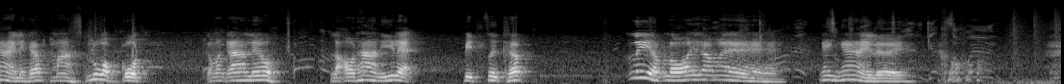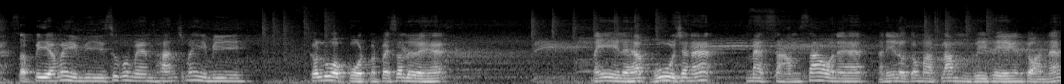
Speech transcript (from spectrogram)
ง่าย ๆ เลยครับ มารวบกด กรรมการเร็ว เราเอาท่านี้แหละ ปิดศึกครับ เรียบร้อยครับแม่ง่าย ๆเลย สเปียไม่มีซูเปอร์แมนพันช์ไม่มี ก็รวบกดมันไปซะเลยฮะ นี่เลยครับ ผู้ชนะ แมตช์สามเศร้านะฮะ อันนี้เราก็มาปล้ำพรีเพย์กันก่อนนะ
